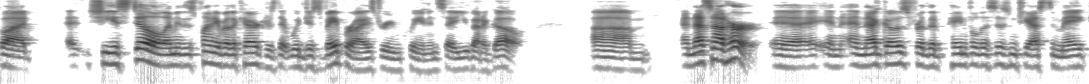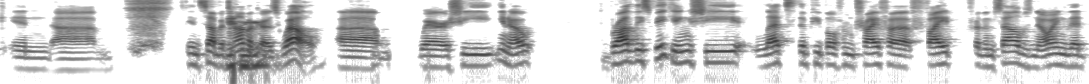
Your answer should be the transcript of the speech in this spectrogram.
but uh, she is still i mean there's plenty of other characters that would just vaporize dream queen and say you got to go. Um and that's not her. Uh, and and that goes for the painful decision she has to make in um in subatomica Mhm. as well um where she you know broadly speaking she lets the people from trifa fight for themselves knowing that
